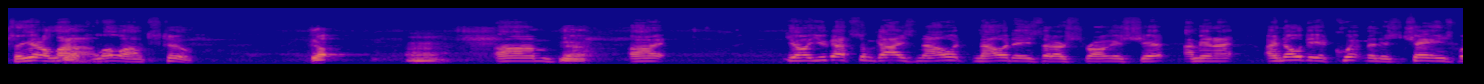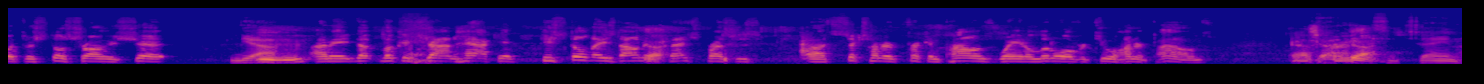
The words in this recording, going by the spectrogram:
So you had a lot Yeah. of blowouts too. Yep. Um, Yeah. uh, you know, you got some guys now nowadays that are strong as shit. I mean, I I know the equipment has changed, but they're still strong as shit. Yeah. Mhm. I mean, look, look at John Hackett. He still lays down his bench presses uh, 600 freaking pounds, weighing a little over 200 pounds. That's God, crazy. That's insane.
